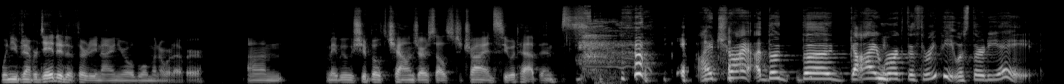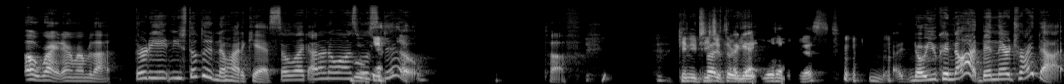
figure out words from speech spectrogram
when you've never dated a 39 year old woman or whatever. Um, maybe we should both challenge ourselves to try and see what happens. i try uh, the the guy Hmm. worked the three-peat was 38 oh, right. I remember that. 38 and he still didn't know how to kiss so like i don't know what i'm supposed to do Tough. Can you teach a 38 year old how to kiss? No you cannot been there tried that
